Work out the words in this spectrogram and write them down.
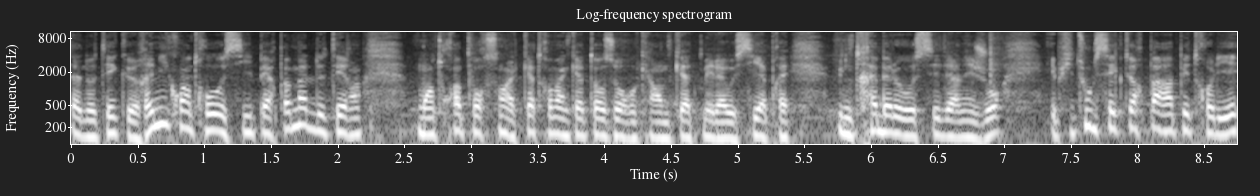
À noter que Rémi Cointreau aussi perd pas mal de terrain. Moins 3% à 94,44 euros. Mais là aussi, après une très belle hausse ces derniers jours. Et puis tout le secteur parapétrolier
